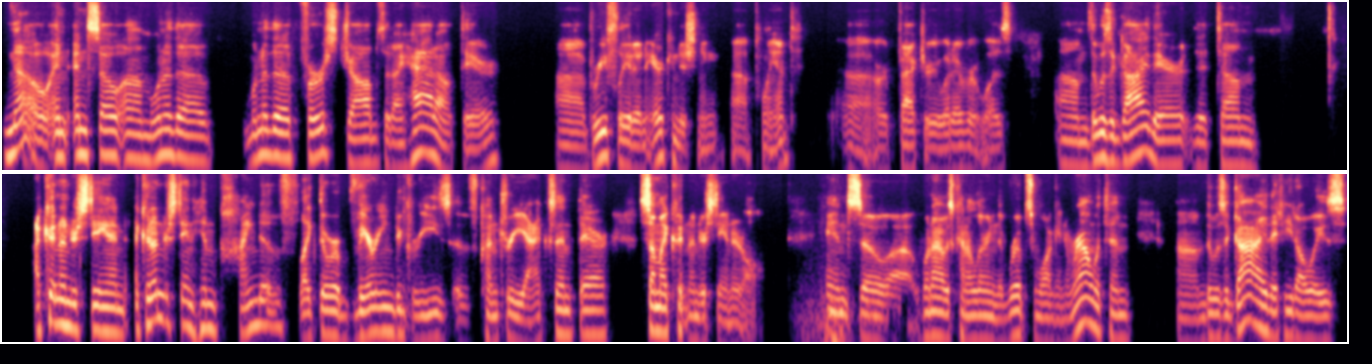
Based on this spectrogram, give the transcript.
No, and and so um, one of the one of the first jobs that I had out there, uh, briefly at an air conditioning uh, plant uh, or factory, or whatever it was, um, there was a guy there that um, I couldn't understand. I could understand him kind of like there were varying degrees of country accent there. Some I couldn't understand at all. And so uh, when I was kind of learning the ropes and walking around with him, um, there was a guy that he'd always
